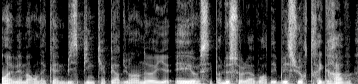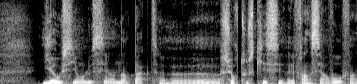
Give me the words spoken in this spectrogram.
En MMA, on a quand même Bisping qui a perdu un œil, et euh, c'est pas le seul à avoir des blessures très graves. Il y a aussi, on le sait, un impact euh, sur tout ce qui est enfin, cerveau. Enfin,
